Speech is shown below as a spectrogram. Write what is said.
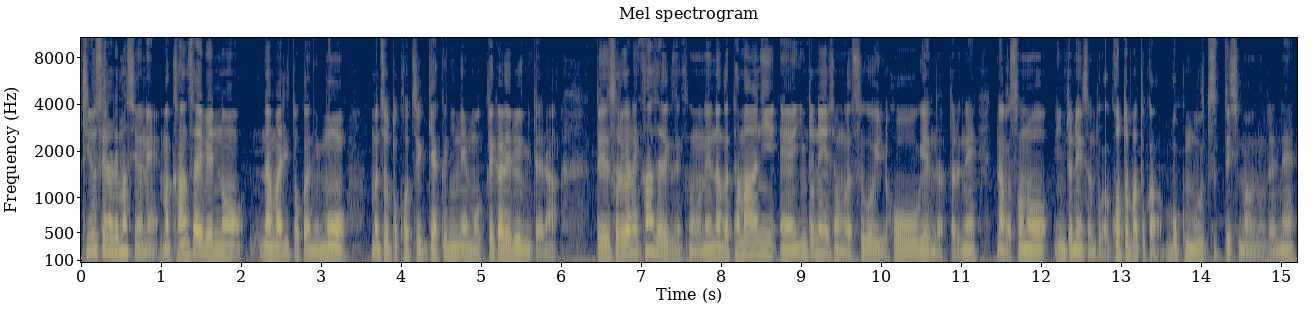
き寄せられますよね、まあ、関西弁の鉛とかにも、まあ、ちょっとこっち逆にね持ってかれるみたいなでそれがね関西だけですけどねなんかたまに、えー、イントネーションがすごい方言だったらねなんかそのイントネーションとか言葉とか僕も映ってしまうのでね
